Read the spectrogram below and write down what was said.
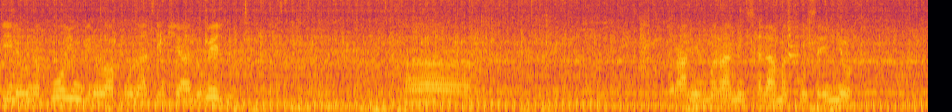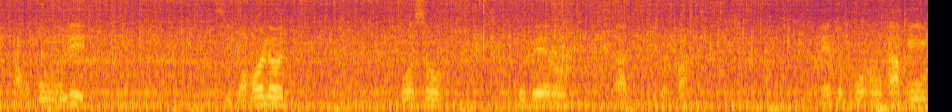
Malinaw na po yung ginawa po nating shallow well. Ah, maraming maraming salamat po sa inyo. Ako pong muli, si Bacolod, Poso, Tubero, at iba pa. Ito po ang aking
